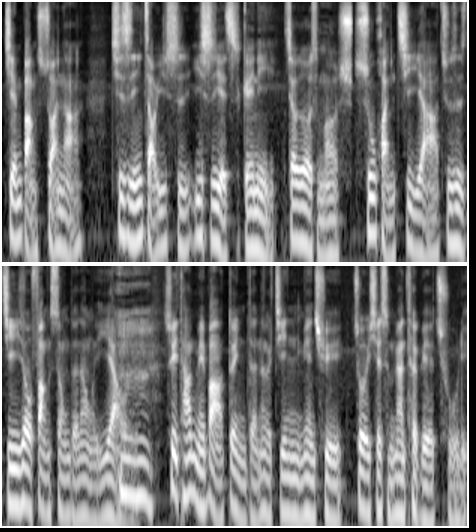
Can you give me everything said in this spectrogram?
肩膀酸啊，其实你找医师，医师也只给你叫做什么舒缓剂啊，就是肌肉放松的那种药，嗯，所以他没办法对你的那个筋里面去做一些什么样特别的处理。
